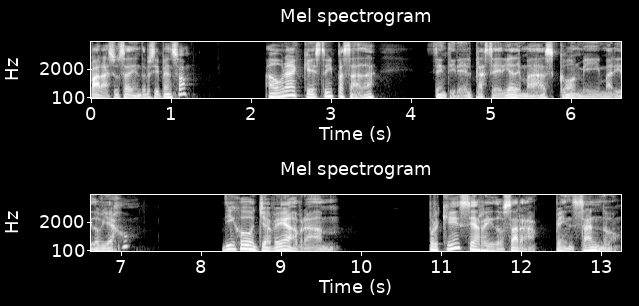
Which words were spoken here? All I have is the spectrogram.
para sus adentros y pensó, ahora que estoy pasada, ¿sentiré el placer y además con mi marido viejo? Dijo Yahvé a Abraham, ¿por qué se ha reído Sara pensando?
